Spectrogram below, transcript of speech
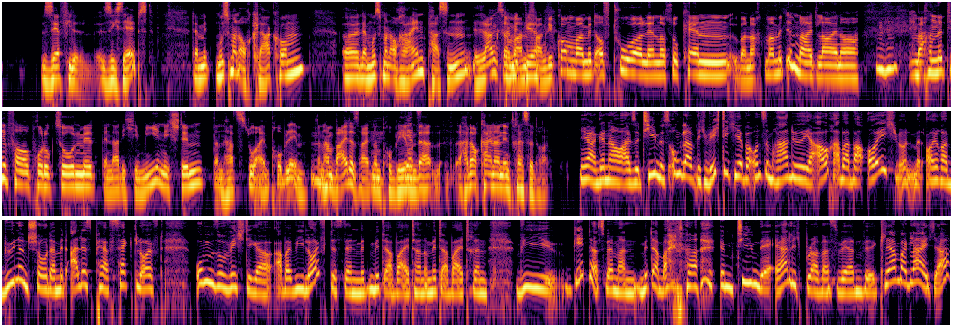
sehr viel sich selbst. Damit muss man auch klarkommen. Äh, da muss man auch reinpassen. Langsam anfangen. Die kommen mal mit auf Tour, lernen das so kennen, übernachten mal mit im Nightliner, mhm. machen eine TV-Produktion mit. Wenn da die Chemie nicht stimmt, dann hast du ein Problem. Dann mhm. haben beide Seiten ein Problem Jetzt. und da hat auch keiner ein Interesse dran. Ja, genau. Also Team ist unglaublich wichtig hier bei uns im Radio ja auch, aber bei euch und mit eurer Bühnenshow, damit alles perfekt läuft, umso wichtiger. Aber wie läuft es denn mit Mitarbeitern und Mitarbeiterinnen? Wie geht das, wenn man Mitarbeiter im Team der Ehrlich Brothers werden will? Klären wir gleich, ja?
